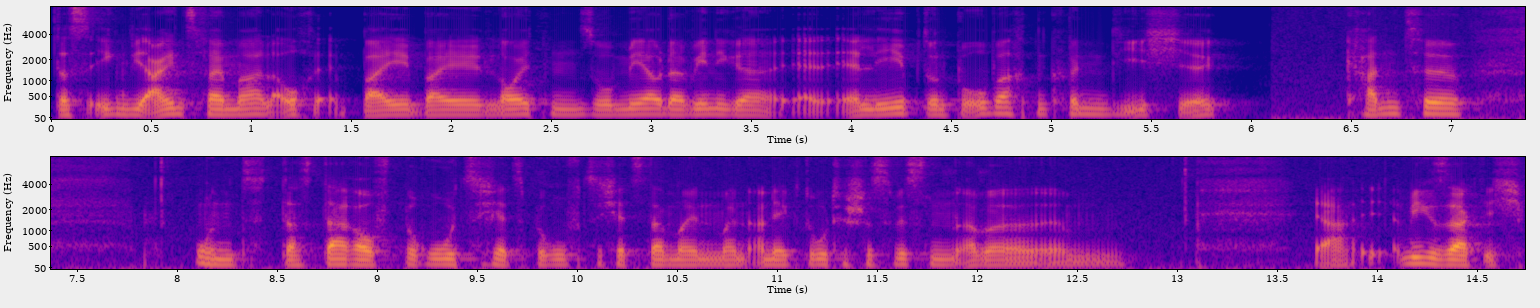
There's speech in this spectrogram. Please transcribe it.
das irgendwie ein, zwei Mal auch bei, bei Leuten so mehr oder weniger er erlebt und beobachten können, die ich äh, kannte. Und das darauf beruht sich jetzt, beruft sich jetzt da mein, mein anekdotisches Wissen. Aber ähm, ja, wie gesagt, ich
